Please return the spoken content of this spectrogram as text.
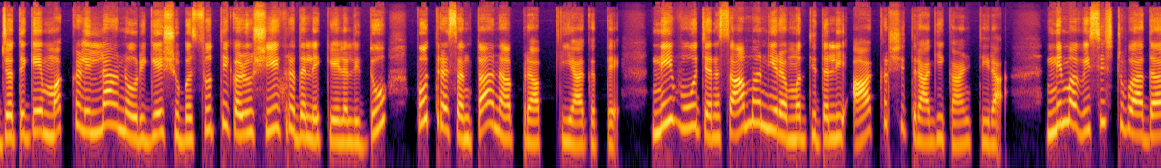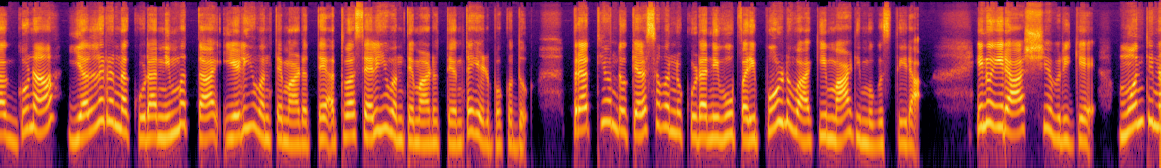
ಜೊತೆಗೆ ಮಕ್ಕಳಿಲ್ಲ ಅನ್ನೋರಿಗೆ ಶುಭ ಸುದ್ದಿಗಳು ಶೀಘ್ರದಲ್ಲೇ ಕೇಳಲಿದ್ದು ಪುತ್ರ ಸಂತಾನ ಪ್ರಾಪ್ತಿಯಾಗತ್ತೆ. ನೀವು ಜನಸಾಮಾನ್ಯರ ಮಧ್ಯದಲ್ಲಿ ಆಕರ್ಷಿತರಾಗಿ ಕಾಣ್ತೀರಾ. ನಿಮ್ಮ ವಿಶಿಷ್ಟವಾದ ಗುಣ ಎಲ್ಲರನ್ನ ಕೂಡ ನಿಮ್ಮತ್ತ ಎಳೆಯುವಂತೆ ಮಾಡುತ್ತೆ ಅಥವಾ ಸೆಳೆಯುವಂತೆ ಮಾಡುತ್ತೆ ಅಂತ ಹೇಳಬಹುದು. ಪ್ರತಿಯೊಂದು ಕೆಲಸವನ್ನು ಕೂಡ ನೀವು ಪರಿಪೂರ್ಣವಾಗಿ ಮಾಡಿ ಮುಗಿಸ್ತೀರಾ? ಇನ್ನು ಈ ರಾಶಿಯವರಿಗೆ ಮುಂದಿನ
